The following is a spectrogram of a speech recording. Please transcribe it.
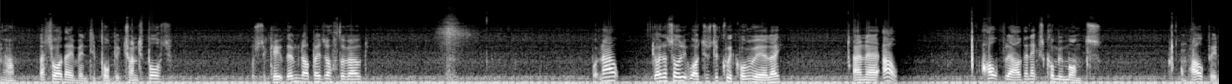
No, that's why they invented public transport. Was to keep them knobheads off the road. But now, guys, that's all it was. Just a quick one, really. And, uh, oh, hopefully over the next coming months, I'm hoping,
